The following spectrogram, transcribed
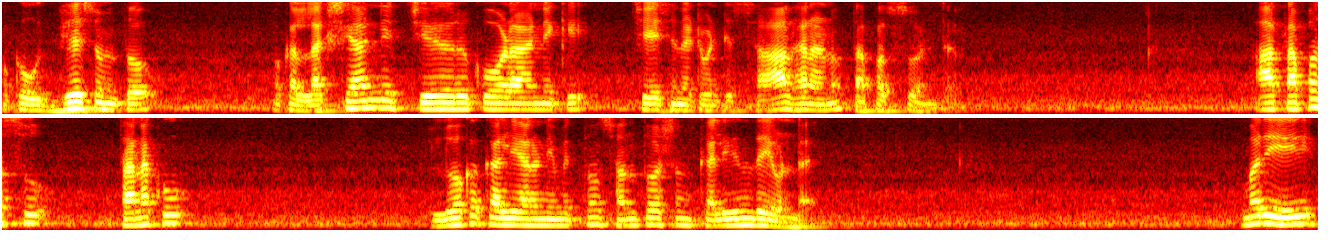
ఒక ఉద్దేశంతో ఒక లక్ష్యాన్ని చేరుకోవడానికి చేసినటువంటి సాధనను తపస్సు అంటారు. ఆ తపస్సు తనకు లోక కళ్యాణ నిమిత్తం సంతోషం కలిగినదే ఉండాలి. మరి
